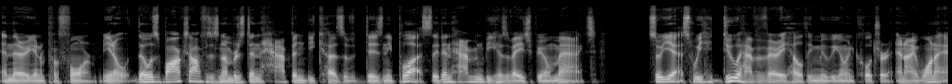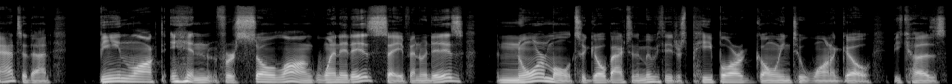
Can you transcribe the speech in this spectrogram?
and they're going to perform. You know, those box office numbers didn't happen because of Disney Plus. They didn't happen because of HBO Max. So yes, we do have a very healthy movie going culture, and I want to add to that being locked in for so long when it is safe and when it is normal to go back to the movie theaters, people are going to want to go because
